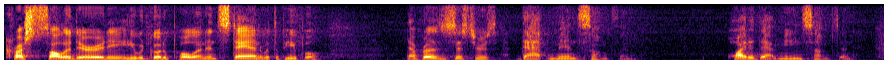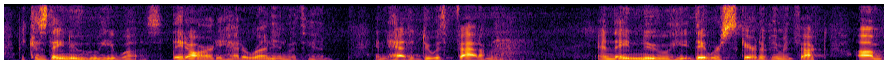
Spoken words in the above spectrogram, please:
crushed solidarity. He would go to Poland and stand with the people. Now, brothers and sisters, that meant something. Why did that mean something? Because they knew who he was. They'd already had a run in with him, and it had to do with Fatima. And they knew he, they were scared of him. In fact, um,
